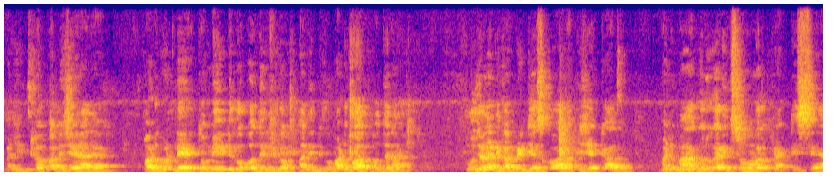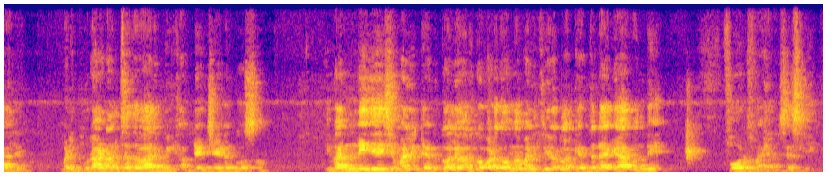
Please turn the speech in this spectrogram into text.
వాళ్ళ ఇంట్లో పని చేయాలి? పడుకుంటే తొమ్మిదింటికో పొద్దుంటికో పదింటికో పడుకోవాలి పొద్దున. పూజలన్నీ కంప్లీట్ చేసుకోవాలి అభిషేకాలు. మళ్ళీ మా గురువు గారికి సోమవారం ప్రాక్టీస్ చేయాలి. మళ్ళీ పురాణాలు చదవాలి మీకు అప్డేట్ చేయడం కోసం. ఇవన్నీ చేసి మళ్ళీ టెన్ కో లెవెన్ పడుకోగా మళ్ళీ త్రీ ఓ క్లాక్ ఎంత డే గ్యాప్ ఉంది ఫోర్ ఫైవ్ అవర్సెస్ స్లీప్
